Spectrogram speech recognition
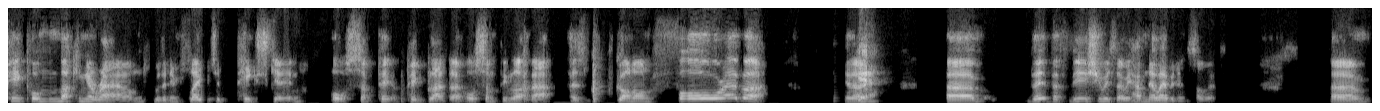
people mucking around with an inflated pigskin or some pig, pig bladder or something like that has gone on forever. You know, Yeah. um, the, the the issue is though we have no evidence of it. Um,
